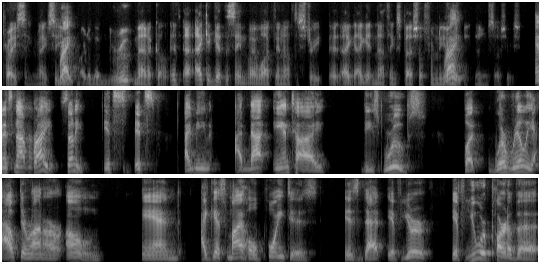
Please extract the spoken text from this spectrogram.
pricing, right? So you're right. part of a group medical. It, I, I, could get the same if I walked in off the street. I, I get nothing special from New York right. State Dental Association. And it's not right, Sonny. It's it's. I mean, I'm not anti these groups, but we're really out there on our own. And I guess my whole point is is that if you're if you were part of a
